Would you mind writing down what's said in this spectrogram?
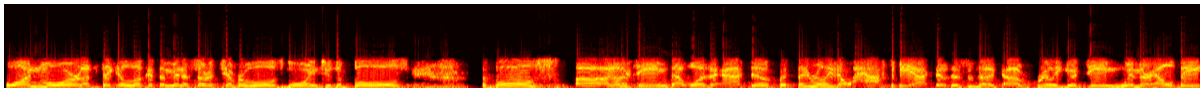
One more. Let's take a look at the Minnesota Timberwolves going to the Bulls. The Bulls, uh, another team that wasn't active, but they really don't have to be active. This is a, a really good team when they're healthy.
